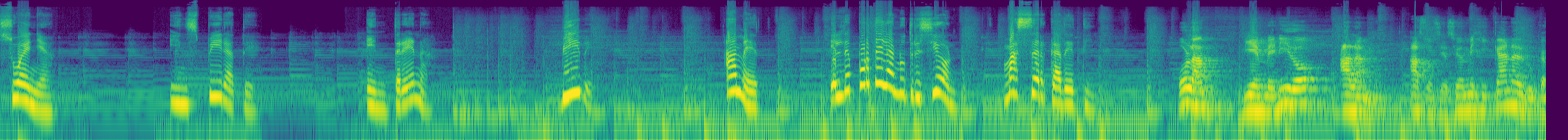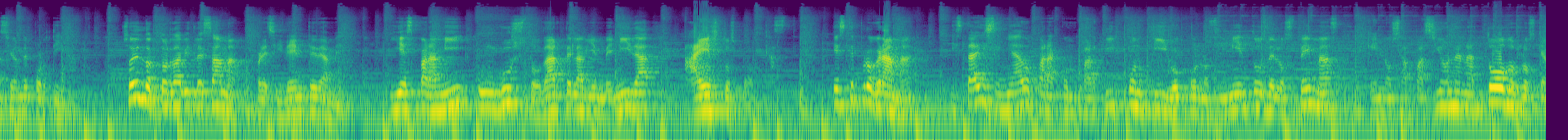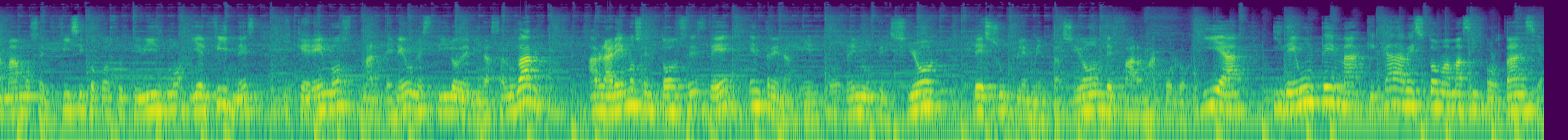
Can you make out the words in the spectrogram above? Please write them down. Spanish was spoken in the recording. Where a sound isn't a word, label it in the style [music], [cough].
Sueña. Inspírate. Entrena. Vive. AMED, el deporte y la nutrición, más cerca de ti. Hola, bienvenido a la AMED, Asociación Mexicana de Educación Deportiva. Soy el doctor David Lezama, presidente de AMED, y es para mí un gusto darte la bienvenida a estos podcasts. Este programa está diseñado para compartir contigo conocimientos de los temas que nos apasionan a todos los que amamos el físico-constructivismo y el fitness y queremos mantener un estilo de vida saludable. Hablaremos entonces de entrenamiento, de nutrición, de suplementación, de farmacología y de un tema que cada vez toma más importancia,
